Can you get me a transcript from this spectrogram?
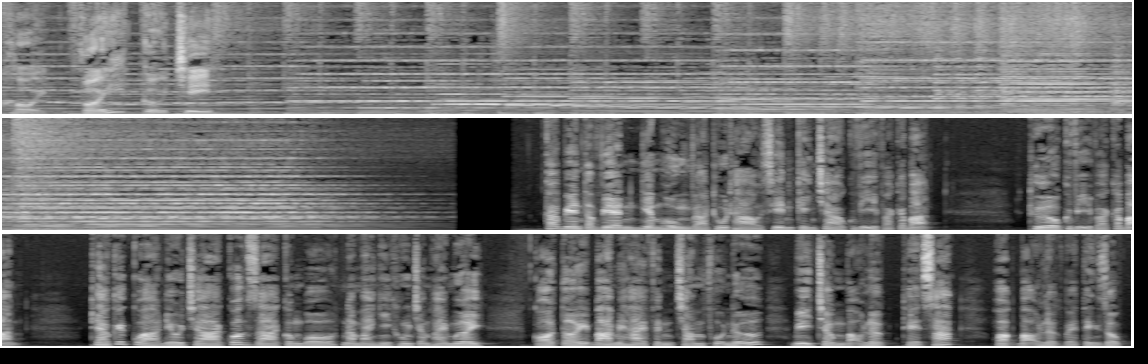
hội với cử tri. Các biên tập viên Nghiêm Hùng và Thu Thảo xin kính chào quý vị và các bạn. Thưa quý vị và các bạn, theo kết quả điều tra quốc gia công bố năm 2020, có tới 32% phụ nữ bị chồng bạo lực thể xác hoặc bạo lực về tình dục.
